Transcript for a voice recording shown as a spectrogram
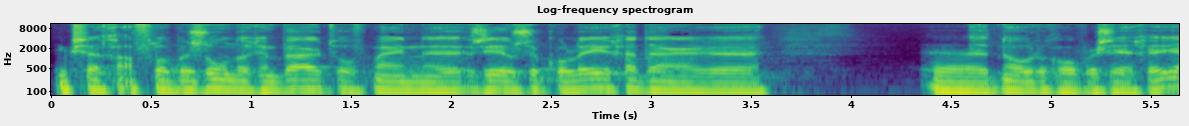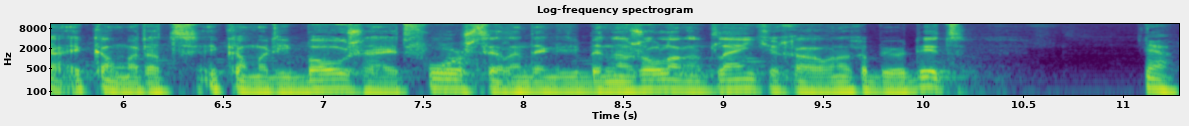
Ik zag afgelopen zondag in Buitenhof mijn uh, Zeeuwse collega daar... Uh, uh, het nodig over zeggen. Ja, ik kan, me dat, ik kan me die boosheid voorstellen en denk, je bent nou zo lang aan het lijntje gehouden, dan gebeurt dit. Ja.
